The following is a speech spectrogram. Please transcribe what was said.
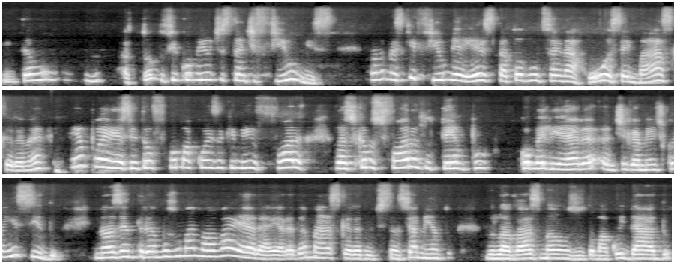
Então, tudo ficou meio distante. Filmes, mas que filme é esse? Está todo mundo saindo na rua sem máscara, né? Que tempo é esse? Então ficou uma coisa que meio fora. Nós ficamos fora do tempo como ele era antigamente conhecido. Nós entramos numa nova era, a era da máscara, do distanciamento, do lavar as mãos, do tomar cuidado,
